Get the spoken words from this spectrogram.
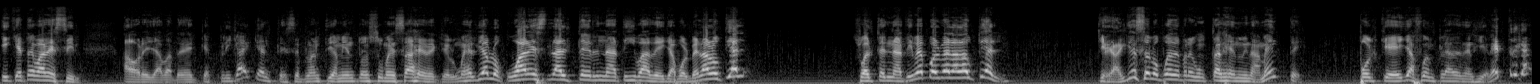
y qué te va a decir. Ahora ella va a tener que explicar que ante ese planteamiento en su mensaje de que el humo es el diablo, ¿cuál es la alternativa de ella? ¿Volver a lautear? Su alternativa es volver a lautear. Que alguien se lo puede preguntar genuinamente. Porque ella fue empleada de energía eléctrica.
